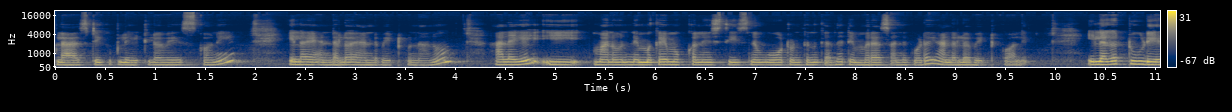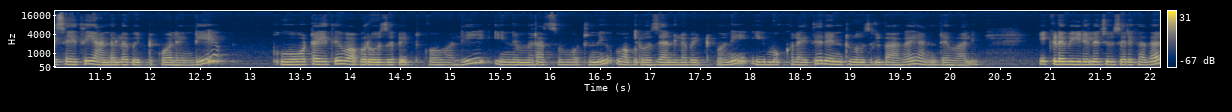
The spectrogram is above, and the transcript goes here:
ప్లాస్టిక్ ప్లేట్లో వేసుకొని ఇలా ఎండలో ఎండబెట్టుకున్నాను. అలాగే ఈ మనం నిమ్మకాయ ముక్కల నుంచి తీసిన ఓటు ఉంటుంది కదా నిమ్మరసాన్ని కూడా ఎండలో పెట్టుకోవాలి. ఇలాగ టూ డేస్ అయితే ఎండలో పెట్టుకోవాలండి. ఓట అయితే ఒక రోజు పెట్టుకోవాలి. ఈ నిమ్మరసం ఓటని ఒక రోజు ఎండలో పెట్టుకొని ఈ ముక్కలు అయితే రెండు రోజులు బాగా ఎండనివ్వాలి ఇక్కడ వీడియోలో చూసారు కదా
